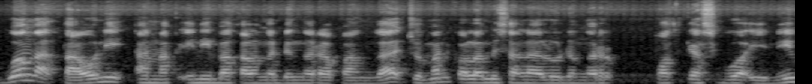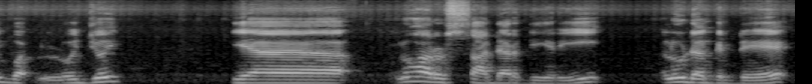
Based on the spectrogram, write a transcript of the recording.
gua nggak tahu nih anak ini bakal ngedenger apa enggak cuman kalau misalnya lu denger podcast gua ini buat lu Joy ya lu harus sadar diri lu udah gede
